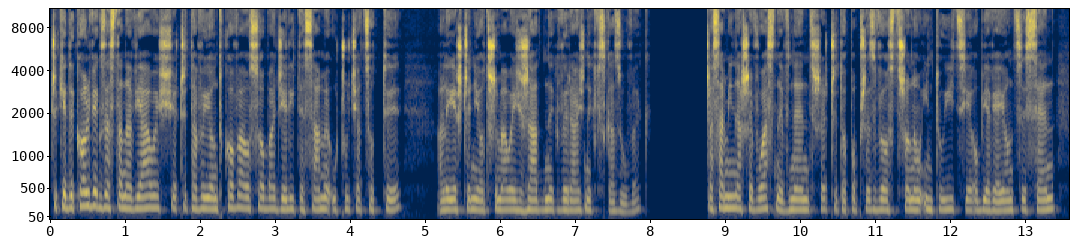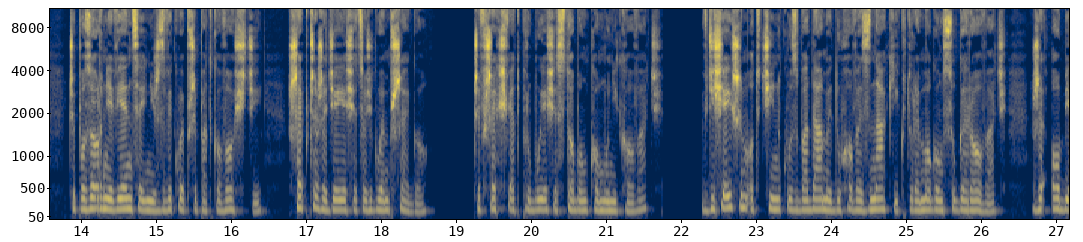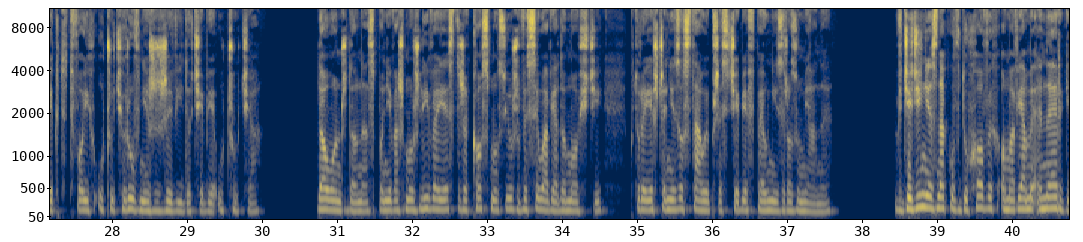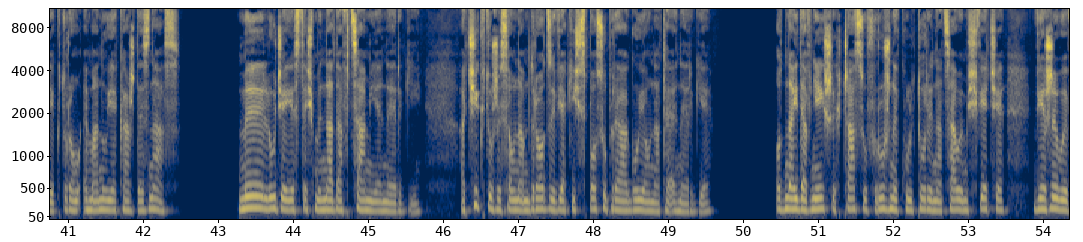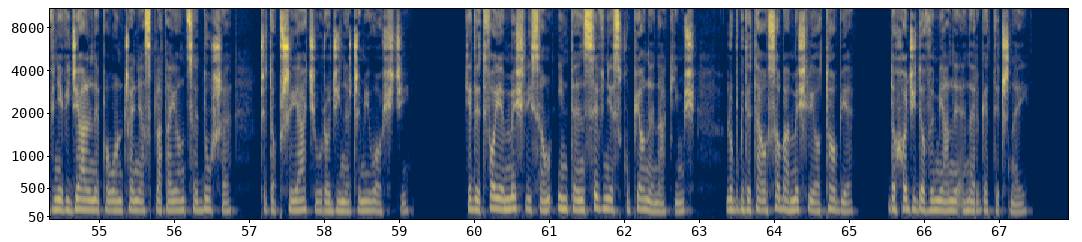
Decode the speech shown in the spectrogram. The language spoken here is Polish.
Czy kiedykolwiek zastanawiałeś się, czy ta wyjątkowa osoba dzieli te same uczucia co ty, ale jeszcze nie otrzymałeś żadnych wyraźnych wskazówek? Czasami nasze własne wnętrze, czy to poprzez wyostrzoną intuicję objawiający sen, czy pozornie więcej niż zwykłe przypadkowości, szepcze, że dzieje się coś głębszego. Czy wszechświat próbuje się z tobą komunikować? W dzisiejszym odcinku zbadamy duchowe znaki, które mogą sugerować, że obiekt twoich uczuć również żywi do ciebie uczucia. Dołącz do nas, ponieważ możliwe jest, że kosmos już wysyła wiadomości, które jeszcze nie zostały przez ciebie w pełni zrozumiane. W dziedzinie znaków duchowych omawiamy energię, którą emanuje każde z nas. My, ludzie, jesteśmy nadawcami energii, a ci, którzy są nam drodzy, w jakiś sposób reagują na tę energię. Od najdawniejszych czasów różne kultury na całym świecie wierzyły w niewidzialne połączenia splatające dusze, czy to przyjaciół, rodzinę czy miłości. Kiedy twoje myśli są intensywnie skupione na kimś lub gdy ta osoba myśli o tobie, dochodzi do wymiany energetycznej.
